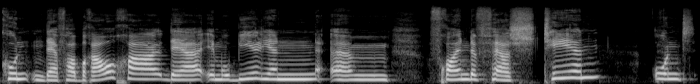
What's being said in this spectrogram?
Kunden, der Verbraucher, der Immobilienfreunde ähm, verstehen und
